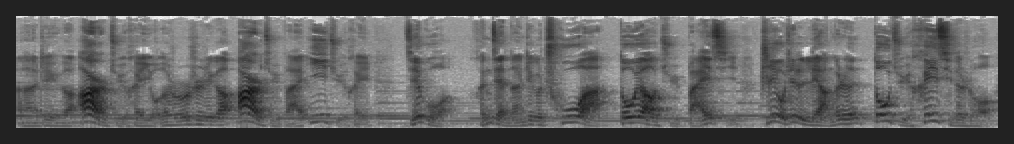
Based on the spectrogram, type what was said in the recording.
呃这个二举黑，有的时候是这个二举白，一举黑，结果。很简单，这个初啊都要举白旗，只有这两个人都举黑旗的时候，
